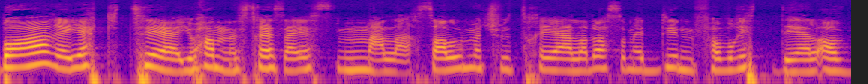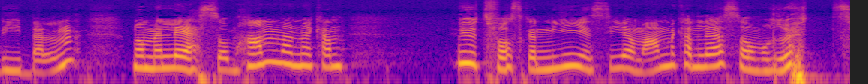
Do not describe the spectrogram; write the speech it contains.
bare gikk til Johannes 3, 16 eller Salme 23 eller det som er din favorittdel av Bibelen når vi leser om han, men vi kan utforske nye sider med han. Vi kan lese om Ruth,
